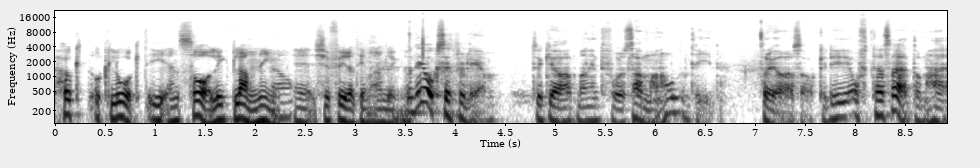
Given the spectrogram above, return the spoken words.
högt och lågt i en salig blandning Ja. eh, 24 timmar om Men dygnet. det är också ett problem, tycker jag, att man inte får sammanhållen tid för att göra saker. Det är ofta så här att de här,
